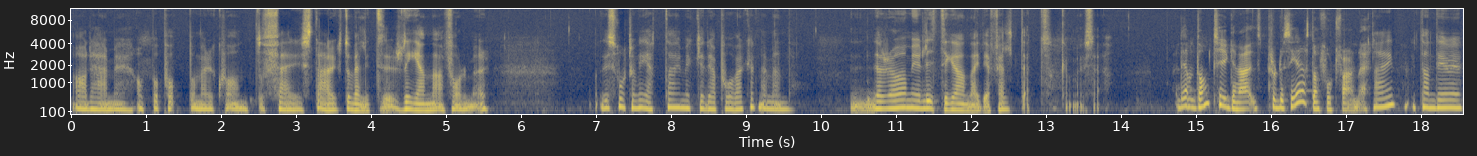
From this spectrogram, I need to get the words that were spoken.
Ja, det här med upp och pop och amerikant och färgstarkt och väldigt rena former. Det är svårt att veta hur mycket det har påverkat mig, men jag rör mig ju lite grann i det fältet, kan man ju säga. De, de tygerna, produceras de fortfarande? Nej, utan det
